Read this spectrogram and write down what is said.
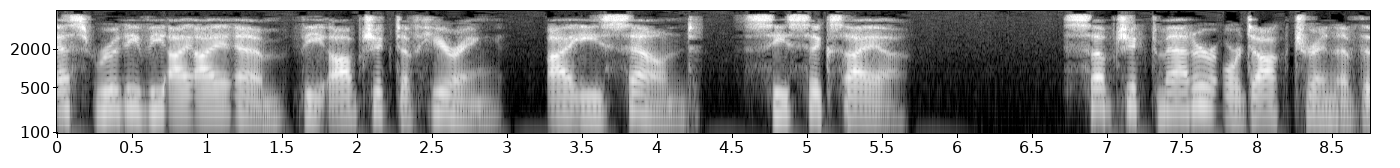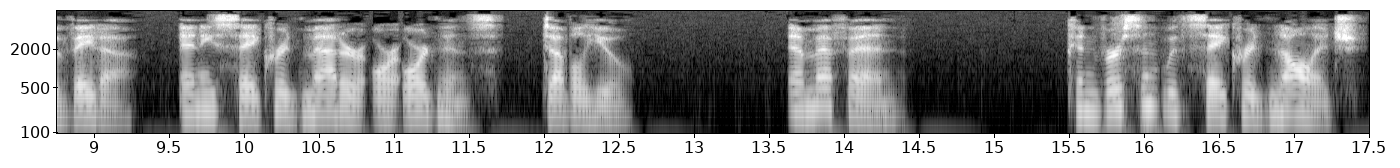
S. Rudy VIIM The object of hearing, i.e. sound, C6 Aya. Subject matter or doctrine of the Veda, any sacred matter or ordinance, W. MFN. Conversant with sacred knowledge,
